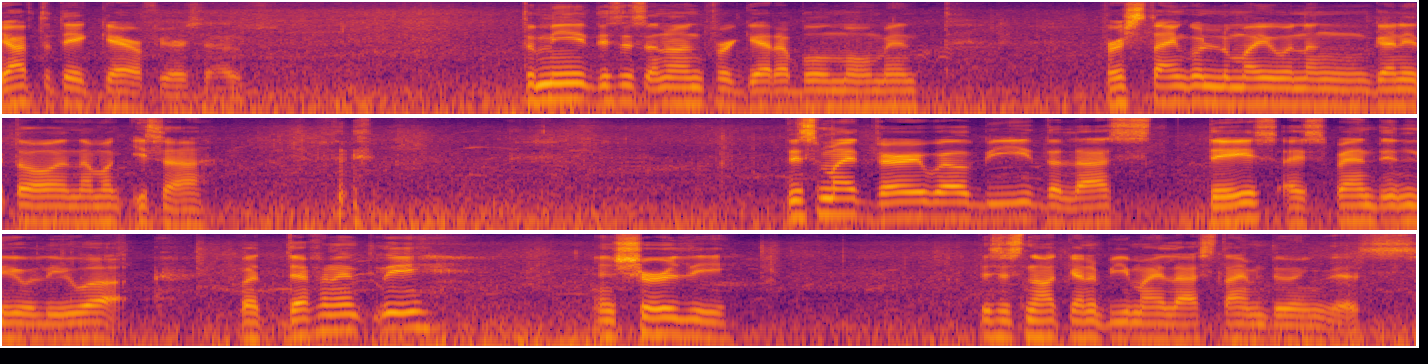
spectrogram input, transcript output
You have to take care of yourself. To me this is an unforgettable moment First time kong lumayo ng ganito na mag-isa. This might very well be the last days I spend in Liuliwa. But definitely and surely, this is not gonna be my last time doing this.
